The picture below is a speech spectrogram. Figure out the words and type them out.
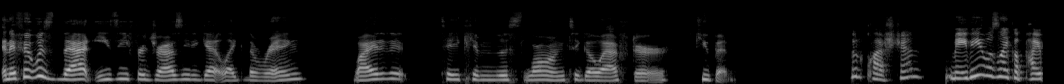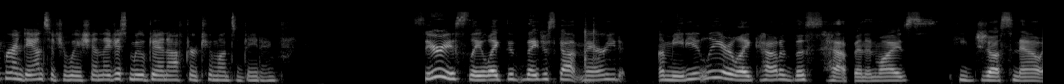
And if it was that easy for Drazi to get like the ring why did it take him this long to go after Cupid good question maybe it was like a Piper and Dan situation they just moved in after 2 months of dating seriously like did they just got married immediately or like how did this happen and why is he just now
